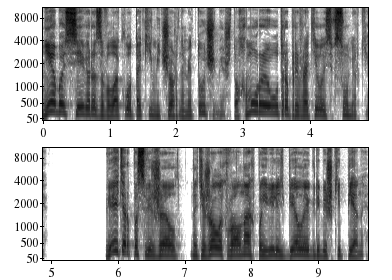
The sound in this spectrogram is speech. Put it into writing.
Небо с севера заволокло такими черными тучами, что хмурое утро превратилось в сумерки. Ветер посвежел, на тяжелых волнах появились белые гребешки пены.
